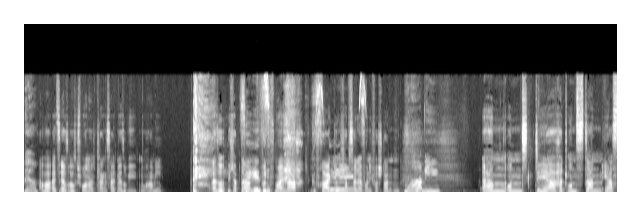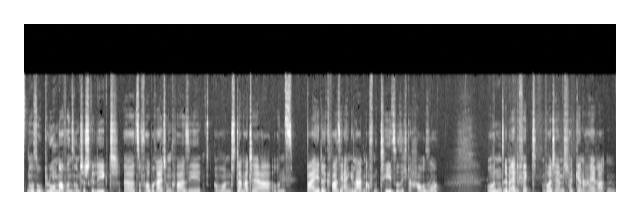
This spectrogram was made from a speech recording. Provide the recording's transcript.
Ja. Aber als er es ausgesprochen hat, klang es halt mehr so wie Mohami. Also ich habe da fünfmal nachgefragt und ich habe es halt einfach nicht verstanden. Mohami. Ähm, und der hat uns dann erst nur so Blumen auf unseren Tisch gelegt, äh, zur Vorbereitung quasi. Und dann hat er uns beide quasi eingeladen auf einen Tee zu sich nach Hause. Und im Endeffekt wollte er mich halt gerne heiraten.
